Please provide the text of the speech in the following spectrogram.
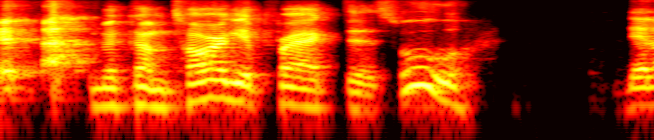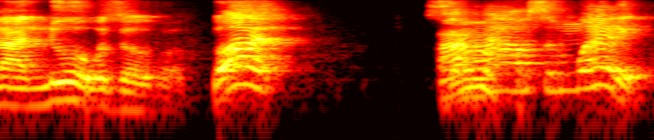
become target practice. Ooh, then I knew it was over. But somehow, some way.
